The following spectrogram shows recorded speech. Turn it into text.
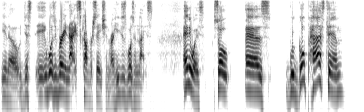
you know, just it wasn't very nice conversation, right? He just wasn't nice. Anyways, so as we go past him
